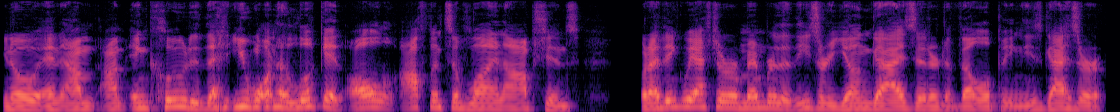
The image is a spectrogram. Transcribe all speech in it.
you know, and I'm I'm included that you want to look at all offensive line options, but I think we have to remember that these are young guys that are developing. These guys are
